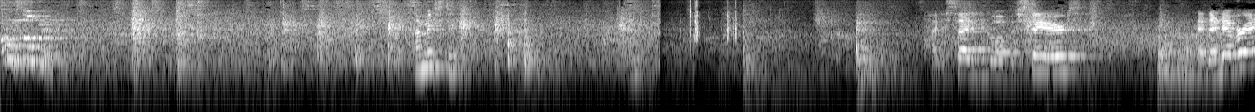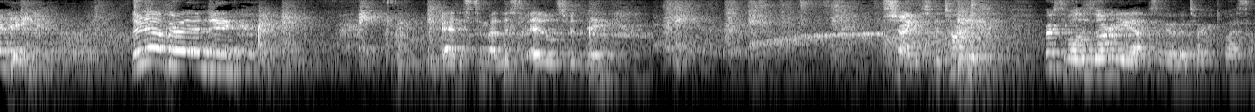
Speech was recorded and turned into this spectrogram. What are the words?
Oh, it's open. I missed it. I decided to go up the stairs and they're never ending. They're never ending. Add this to my list of L's for the day trying to get to the Target. First of all, this is already out because I gotta go to Target to buy some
